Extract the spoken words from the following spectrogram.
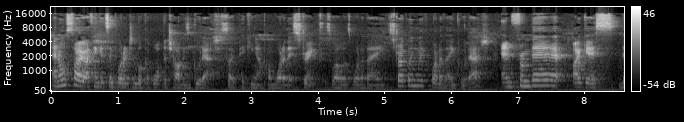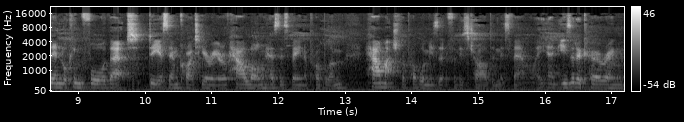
And also, I think it's important to look at what the child is good at, so picking up on what are their strengths as well as what are they struggling with, what are they good at. And from there, I guess then looking for that DSM criteria of how long has this been a problem, how much of a problem is it for this child in this family? And is it occurring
